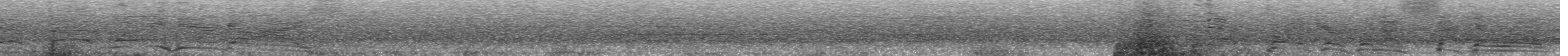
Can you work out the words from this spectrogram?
In a bad way here, guys. Neck breaker from the second rope.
